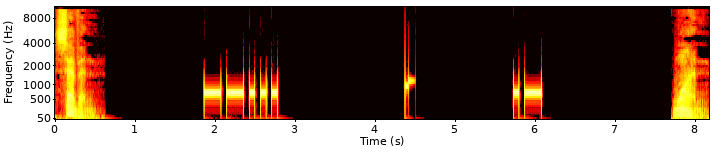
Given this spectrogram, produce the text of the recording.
Seven. One.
